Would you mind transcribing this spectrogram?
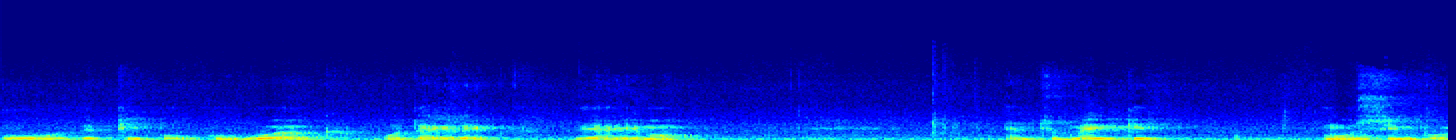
or the people who work or direct the IMO. And to make it more simple,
